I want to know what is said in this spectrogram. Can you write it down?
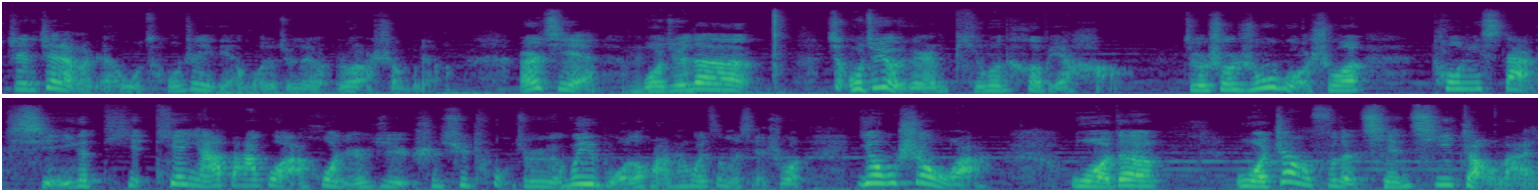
这这两个人物，从这一点我就觉得有有点受不了。而且我觉得，就我觉得有一个人评论特别好，就是说，如果说 Tony Stark 写一个天天涯八卦，或者是去是去吐就是微博的话，他会这么写说：“妖兽啊，我的我丈夫的前妻找来，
